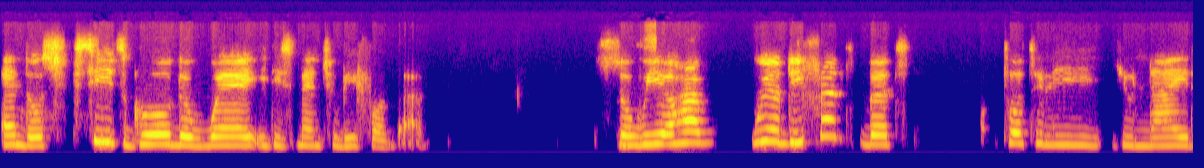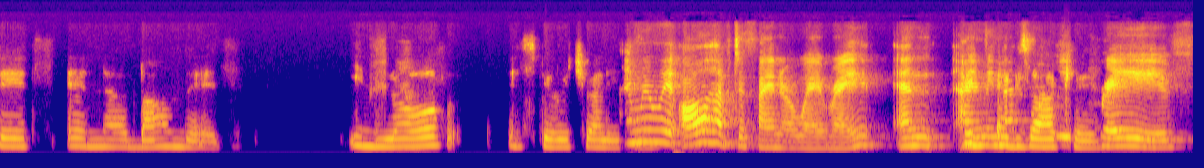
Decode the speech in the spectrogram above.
and those seeds grow the way it is meant to be for them. So we have, we are different, but totally united and uh, bounded in love and spirituality. I mean, we all have to find our way, right? And I mean, exactly. we crave,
